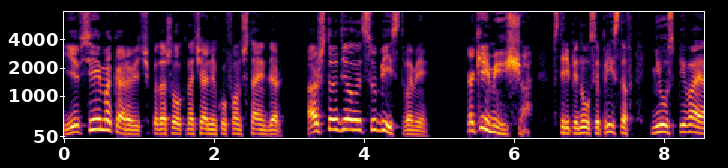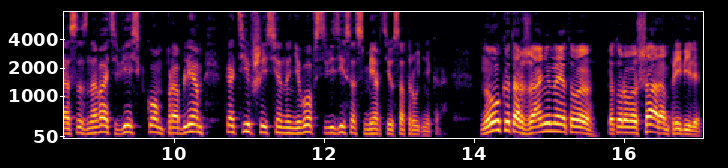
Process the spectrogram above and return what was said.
«Евсей Макарович», — подошел к начальнику фон Штайндлер, — «а что делать с убийствами?» «Какими еще?» — встрепенулся пристав, не успевая осознавать весь ком проблем, катившийся на него в связи со смертью сотрудника. «Ну, каторжанина этого, которого шаром прибили»,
